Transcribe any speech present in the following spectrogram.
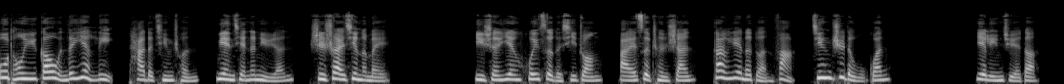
不同于高文的艳丽，她的清纯。面前的女人是率性的美，一身烟灰色的西装，白色衬衫，干练的短发，精致的五官。叶琳觉得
